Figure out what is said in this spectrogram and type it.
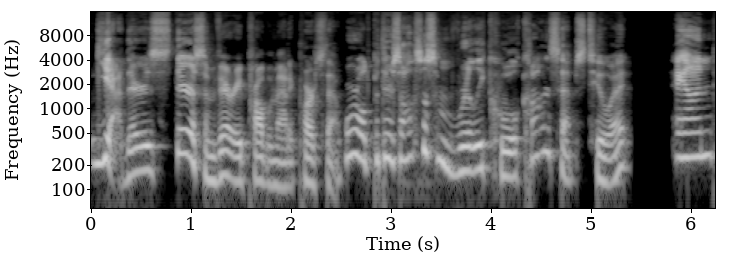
yeah, there's there are some very problematic parts of that world, but there's also some really cool concepts to it. And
